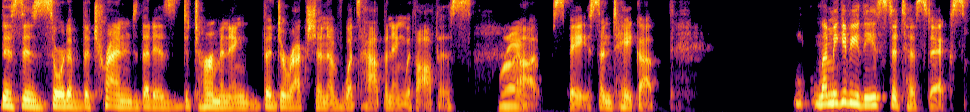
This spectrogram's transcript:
this is sort of the trend that is determining the direction of what's happening with office Right. uh, space and take up. Let me give you these statistics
